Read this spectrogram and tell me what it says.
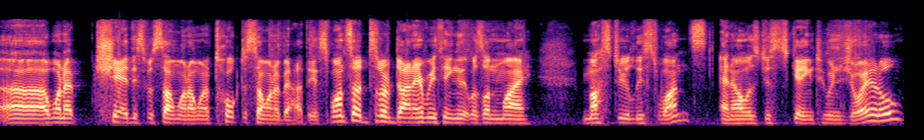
uh, I want to share this with someone. I want to talk to someone about this. Once I'd sort of done everything that was on my must do list once and I was just getting to enjoy it all,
